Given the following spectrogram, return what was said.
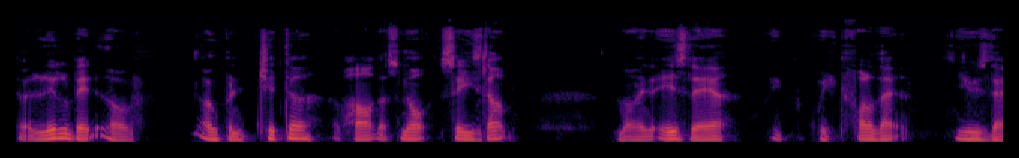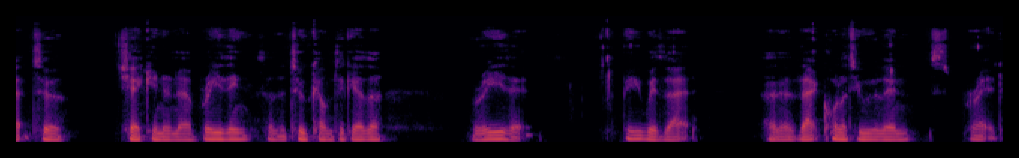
So a little bit of open chitta, of heart that's not seized up, mind that is there. We, we follow that, use that to check in on our breathing, so the two come together. Breathe it, be with that, and that quality will then spread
